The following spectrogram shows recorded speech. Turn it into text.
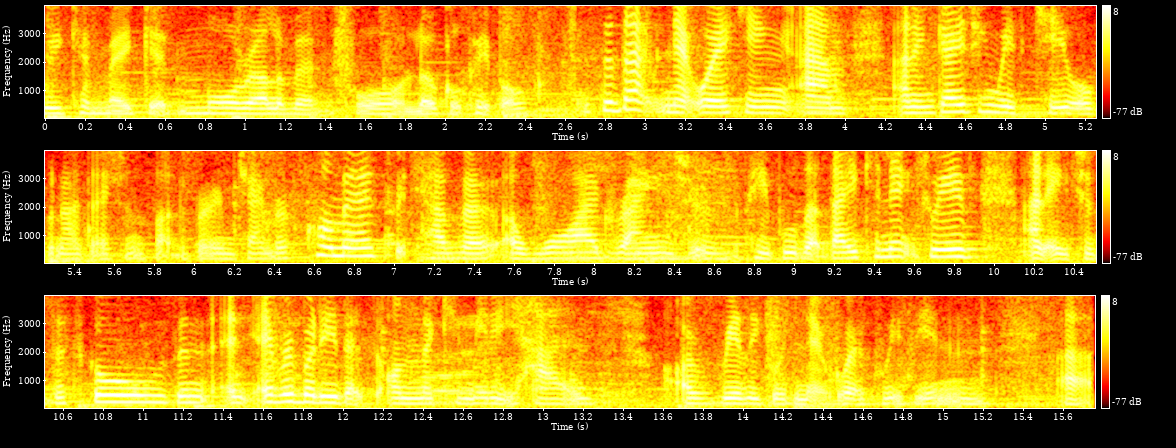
we can make it more relevant for local people. So that networking um, and engaging with key organisations like the Broome Chamber of Commerce, which have a, a, wide range of people that they connect with, and each of the schools and, and everybody that's on the committee has a really good network within uh,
